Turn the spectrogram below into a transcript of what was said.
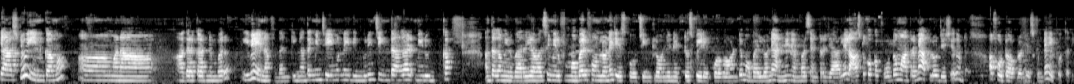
క్యాస్ట్ ఇన్కమ్ మన ఆధార్ కార్డ్ నెంబరు ఇవే ఎనఫ్ దానికి. ఇంక అంతకుమించి ఏమున్నాయి? దీని గురించి ఇంతగా మీరు ఇంకా అంతగా మీరు వర్రీ అవ్వాల్సి మీరు మొబైల్ ఫోన్లోనే చేసుకోవచ్చు. ఇంట్లో ఉండి నెట్ స్పీడ్ ఎక్కువగా ఉంటే మొబైల్లోనే అన్ని నెంబర్స్ ఎంటర్ చేయాలి. లాస్ట్కి ఒక ఫోటో మాత్రమే అప్లోడ్ చేసేది ఉంటుంది ఆ ఫోటో అప్లోడ్ చేసుకుంటే అయిపోతుంది.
